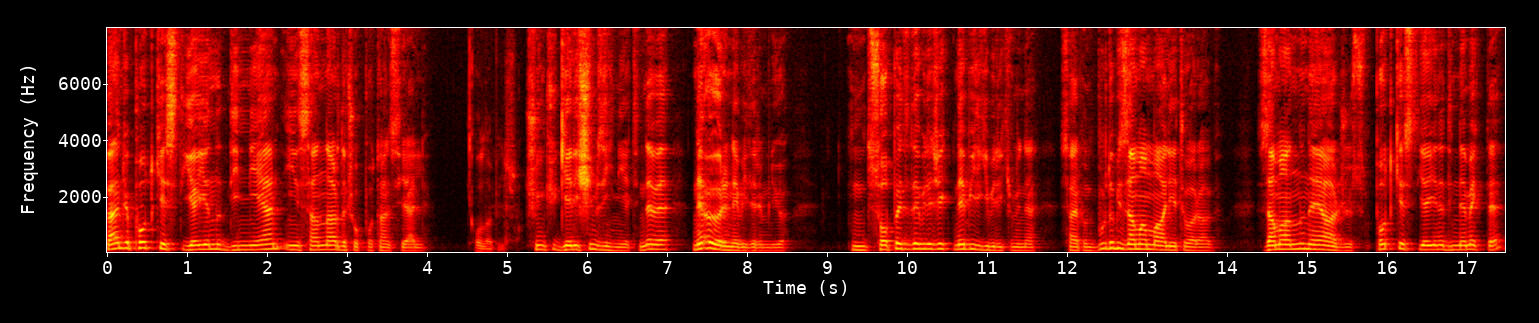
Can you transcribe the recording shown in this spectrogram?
Bence podcast yayını dinleyen insanlar da çok potansiyelli. Olabilir. Çünkü gelişim zihniyetinde ve ne öğrenebilirim diyor. Sohbet edebilecek ne bilgi birikimine sahip olun. Burada bir zaman maliyeti var abi. Zamanını neye harcıyorsun? Podcast yayını dinlemek de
